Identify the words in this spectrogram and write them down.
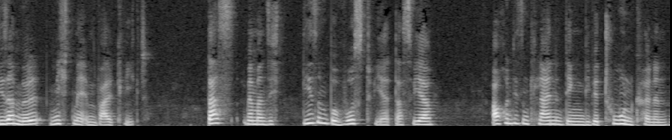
dieser Müll nicht mehr im Wald liegt. Das, wenn man sich diesem bewusst wird, dass wir auch in diesen kleinen Dingen, die wir tun können,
